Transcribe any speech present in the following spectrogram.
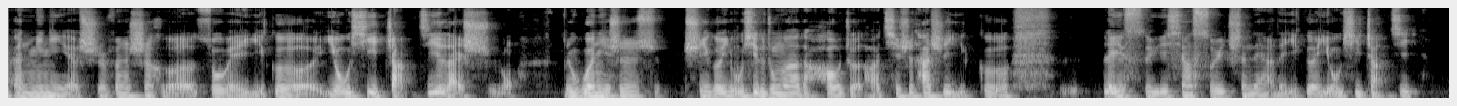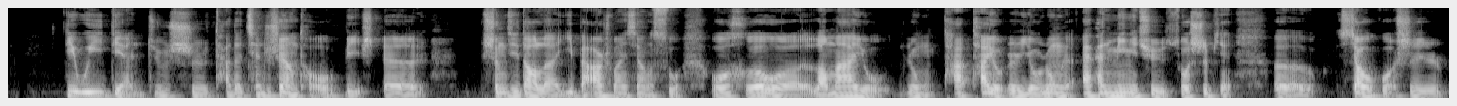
iPad mini 也十分适合作为一个游戏掌机来使用。如果你是是是一个游戏的重大的爱好者的话，其实它是一个类似于像 Switch 那样的一个游戏掌机。第五一点就是它的前置摄像头比呃升级到了一百二十万像素。我和我老妈有用它，它有有用 iPad mini 去做视频，呃，效果是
